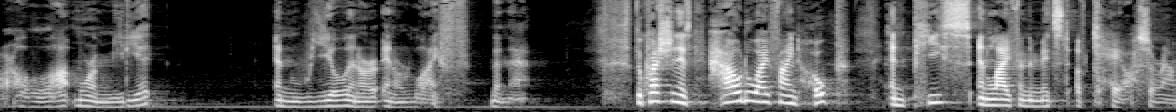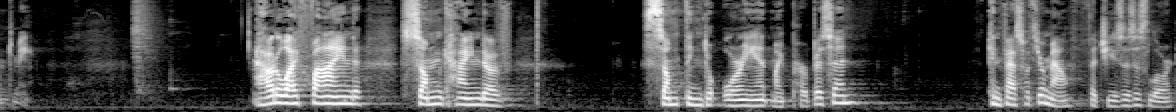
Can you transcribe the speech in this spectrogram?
are a lot more immediate and real in our, in our life than that. The question is how do I find hope and peace and life in the midst of chaos around me? How do I find some kind of something to orient my purpose in? Confess with your mouth that Jesus is Lord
